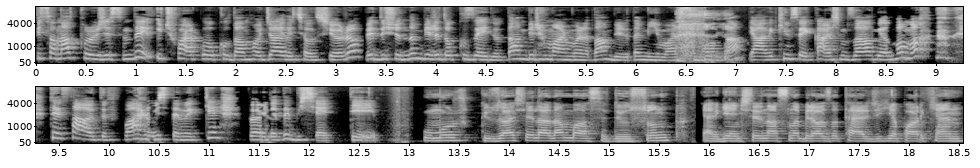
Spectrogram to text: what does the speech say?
Bir sanat projesinde 3 farklı okuldan hocayla çalışıyorum ve düşündüm biri 9 Eylül'den, biri Marmara'dan, biri de Mimar Sinan'dan. yani kimseyi karşımıza almayalım ama tesadüf varmış demek ki böyle de bir şey diyeyim. Umur güzel şeylerden bahsediyorsun. Yani gençlerin aslında biraz da tercih yaparken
